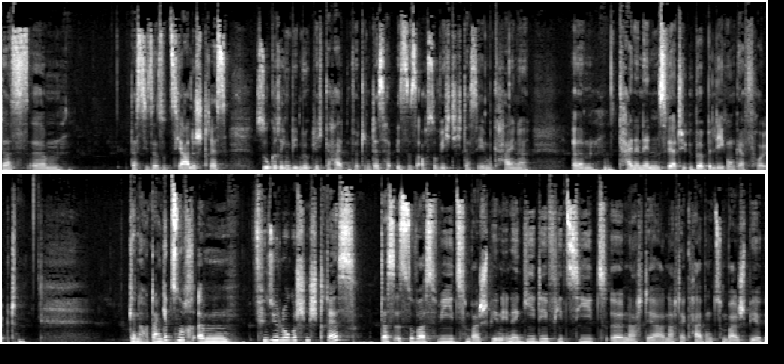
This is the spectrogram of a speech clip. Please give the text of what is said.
dass, ähm, dass dieser soziale Stress so gering wie möglich gehalten wird. Und deshalb ist es auch so wichtig, dass eben keine, ähm, keine nennenswerte Überbelegung erfolgt. Genau, dann gibt es noch ähm, physiologischen Stress. Das ist sowas wie zum Beispiel ein Energiedefizit äh, nach, der, nach der Kalbung zum Beispiel.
